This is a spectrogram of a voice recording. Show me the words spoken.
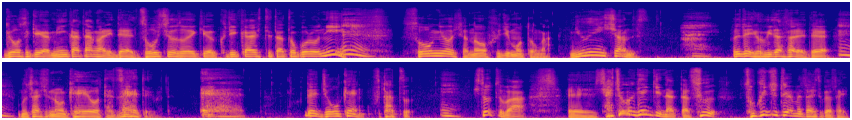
業績が右肩上がりで増収増益を繰り返してたところに、ええ。創業者の藤本が入院しちゃうんです。はいそれで呼び出されて、うん武蔵野の経営を手伝えということで。ええで条件2つ。ええ一つは、えー社長が元気になったらすぐ即日辞めさせてください。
